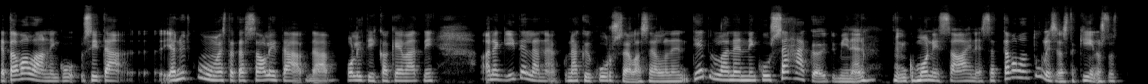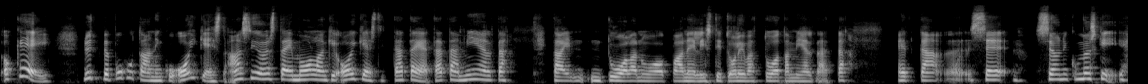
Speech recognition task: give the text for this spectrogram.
Ja tavallaan niin kuin sitä, ja nyt kun mun mielestä tässä oli tämä, tämä politiikkakevät, niin ainakin itsellä näkyy kursseilla sellainen tietynlainen niin kuin sähäköityminen niin kuin monissa aineissa, että tavallaan tuli sellaista kiinnostusta, että okei, nyt me puhutaan niin kuin oikeista asioista, ja me ollaankin oikeasti tätä ja tätä mieltä, tai tuolla nuo panelistit olivat tuota mieltä, että että se, se on niin kuin myöskin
